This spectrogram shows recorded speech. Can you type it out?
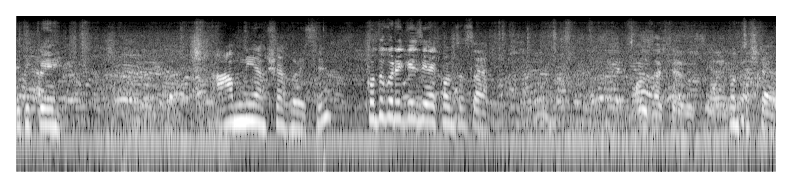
এদিকে আম নিয়ে আসা হয়েছে। কত করে কেজি এখন চাচা? পঞ্চাশ টাকা পঞ্চাশ টাকা।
